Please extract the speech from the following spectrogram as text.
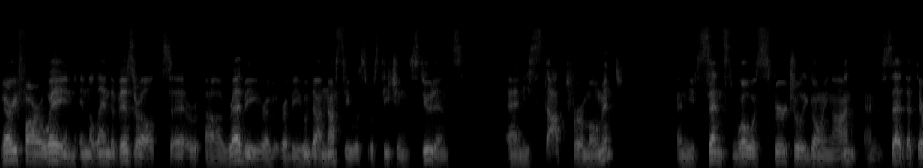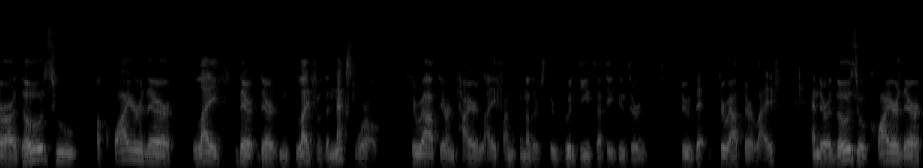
very far away in, in the land of Israel, uh, uh, Rebbe, Rebbe, Rebbe Yehuda Nasi was, was teaching students, and he stopped for a moment and he sensed what was spiritually going on. And he said that there are those who acquire their life, their, their life of the next world throughout their entire life, in others through good deeds that they do through, through the, throughout their life. And there are those who acquire their,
